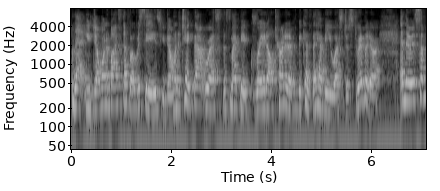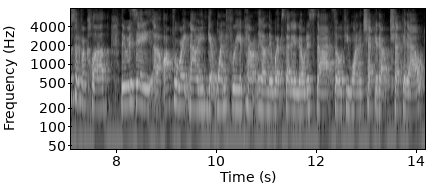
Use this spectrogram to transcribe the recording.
that you don't want to buy stuff overseas, you don't want to take that risk, this might be a great alternative because they have a US distributor. And there is some sort of a club. There is a uh, offer right now. You can get one free apparently on their website. I noticed that. So if you want to check it out, check it out.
